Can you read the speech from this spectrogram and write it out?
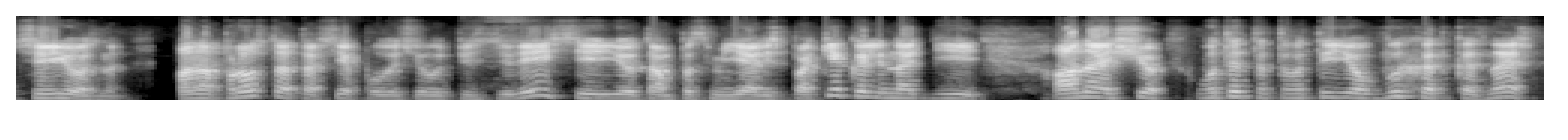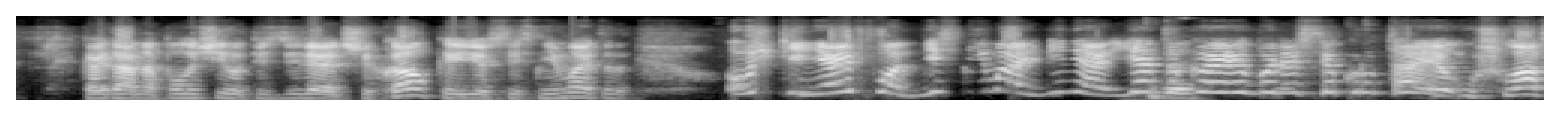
Серьезно. Она просто ото всех получила пиздюлей, все ее там посмеялись, покекали над ней. Она еще, вот этот вот ее выходка, знаешь, когда она получила пиздюля от Шихалка, ее все снимают, она, Выкинь айфон, не снимай меня, я Да. такая, блядь, вся крутая, ушла,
